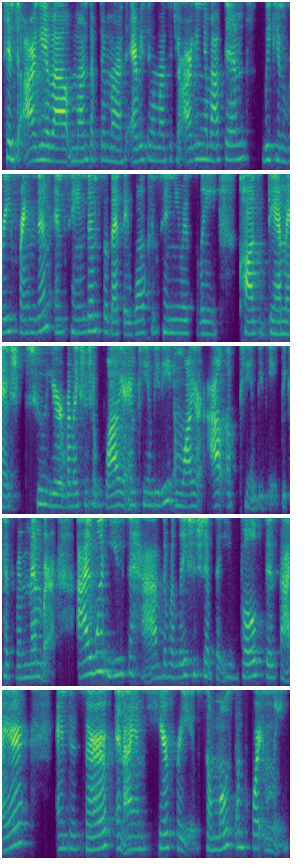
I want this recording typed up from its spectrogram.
tend to argue about month after month. Every single month that you're arguing about them, we can reframe them and tame them so that they won't continuously cause damage to your relationship while you're in PMDD and while you're out of PMDD. Because remember, I want you to have the relationship that you both desire and deserve, and I am here for you. So, most importantly,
